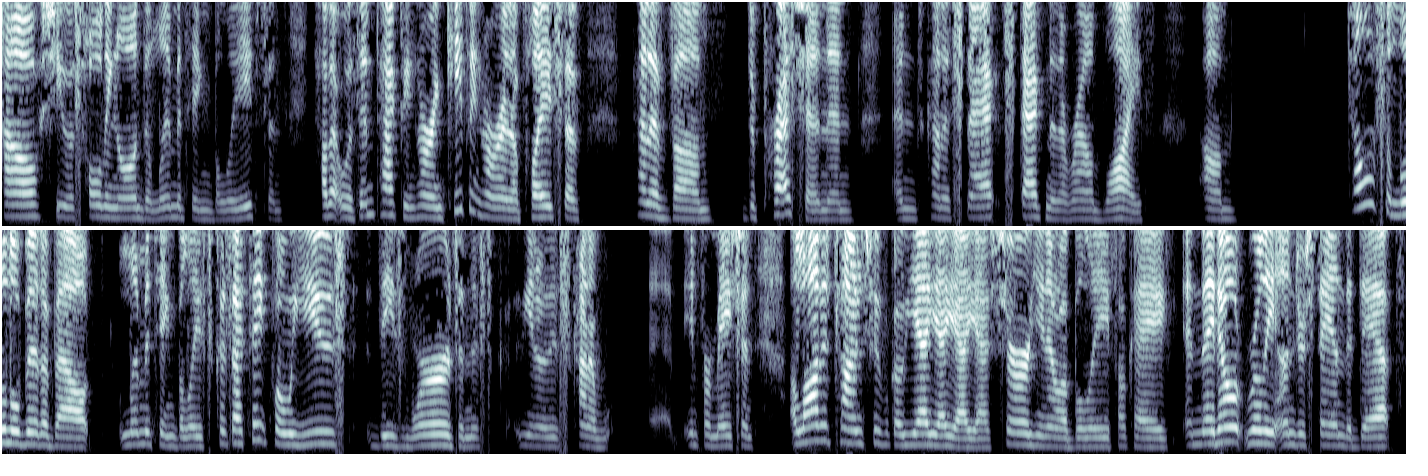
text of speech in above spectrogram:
how she was holding on to limiting beliefs and how that was impacting her and keeping her in a place of kind of um, depression and and kind of stag- stagnant around life. Um, tell us a little bit about limiting beliefs because I think when we use these words and this you know this kind of information a lot of times people go yeah yeah yeah yeah sure you know a belief okay and they don't really understand the depth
